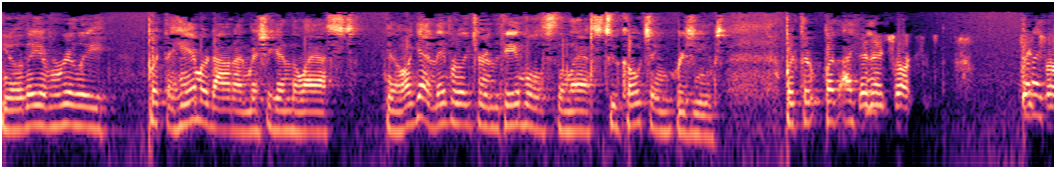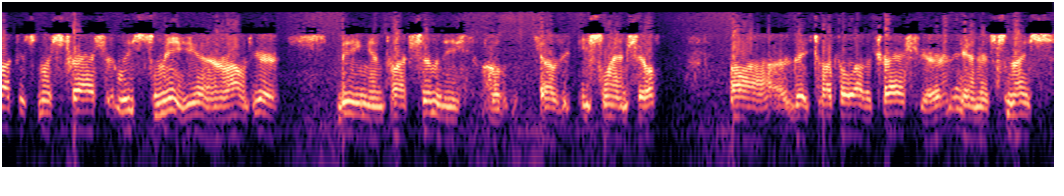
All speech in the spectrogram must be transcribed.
you know they have really put the hammer down on Michigan the last. You know, again, they've really turned the tables the last two coaching regimes. But the, but I think. And they talk they I, talk as much trash, at least to me, and around here, being in proximity of, of East Landfill. Uh, they talk a lot of trash here, and it's nice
